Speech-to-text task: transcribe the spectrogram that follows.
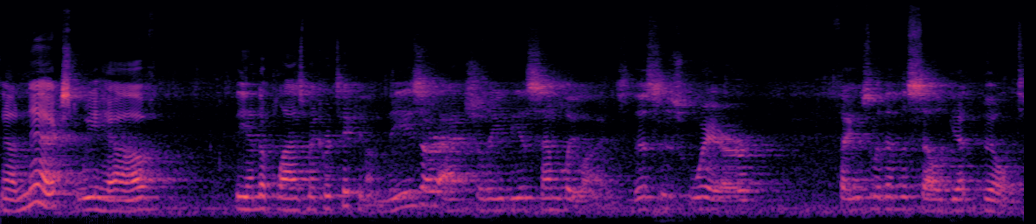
Now, next we have the endoplasmic reticulum. These are actually the assembly lines. This is where things within the cell get built.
